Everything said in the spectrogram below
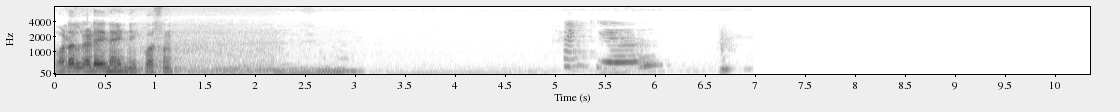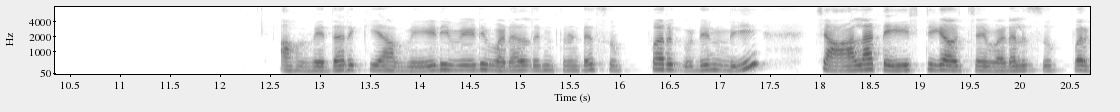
వడలు రెడీ అయినాయి నీకోసం. ఆ వెదర్కి ఆ వేడి వేడి వడలు తింటుంటే సూపర్ గుడింది. చాలా టేస్టీగా వచ్చాయి వడలు సూపర్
